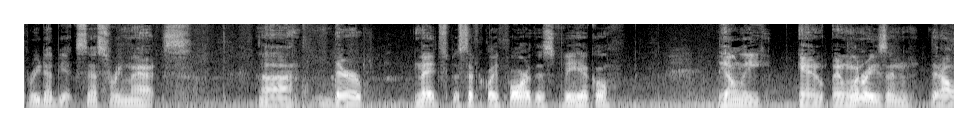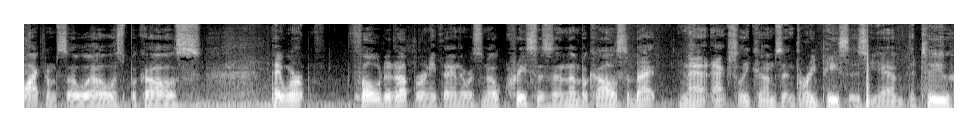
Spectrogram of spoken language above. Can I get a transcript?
3W accessory mats. Uh, they're made specifically for this vehicle. The only and, and one reason that I liked them so well was because they weren't folded up or anything. There was no creases in them because the back mat actually comes in three pieces. You have the two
